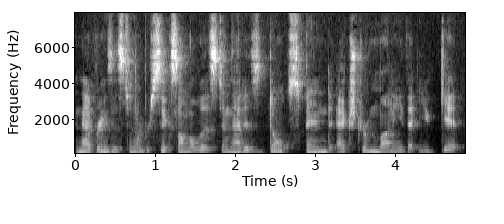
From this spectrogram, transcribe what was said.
And that brings us to number six on the list, and that is don't spend extra money that you get.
